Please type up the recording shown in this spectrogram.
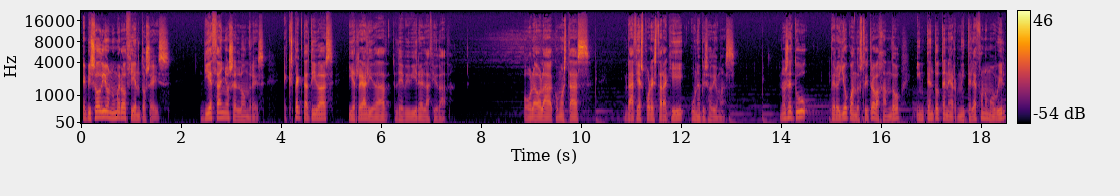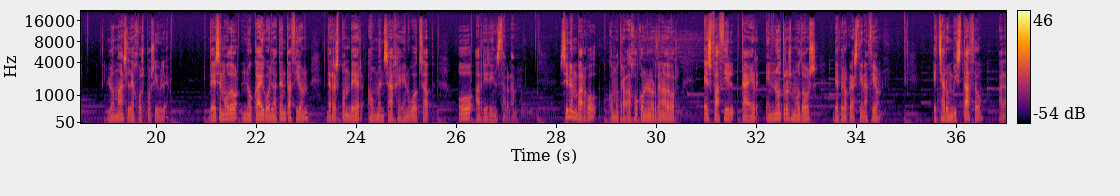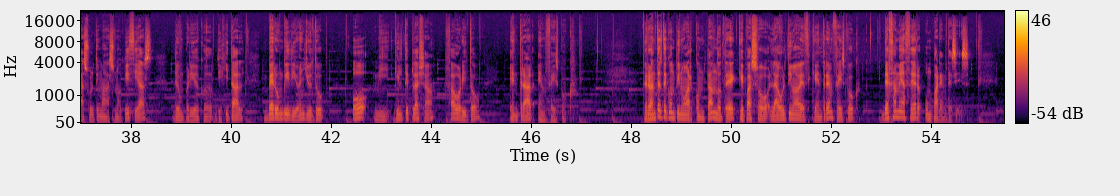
Episodio número 106. 10 años en Londres. Expectativas y realidad de vivir en la ciudad. Hola, hola, ¿cómo estás? Gracias por estar aquí un episodio más. No sé tú, pero yo cuando estoy trabajando intento tener mi teléfono móvil lo más lejos posible. De ese modo no caigo en la tentación de responder a un mensaje en WhatsApp o abrir Instagram. Sin embargo, como trabajo con el ordenador, es fácil caer en otros modos de procrastinación. Echar un vistazo a las últimas noticias de un periódico digital, ver un vídeo en YouTube o mi guilty pleasure favorito, entrar en Facebook. Pero antes de continuar contándote qué pasó la última vez que entré en Facebook, déjame hacer un paréntesis.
